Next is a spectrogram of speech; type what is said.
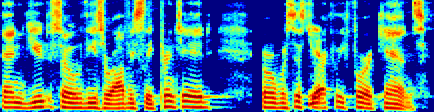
And you, so these are obviously printed, or was this directly yep. for cans?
